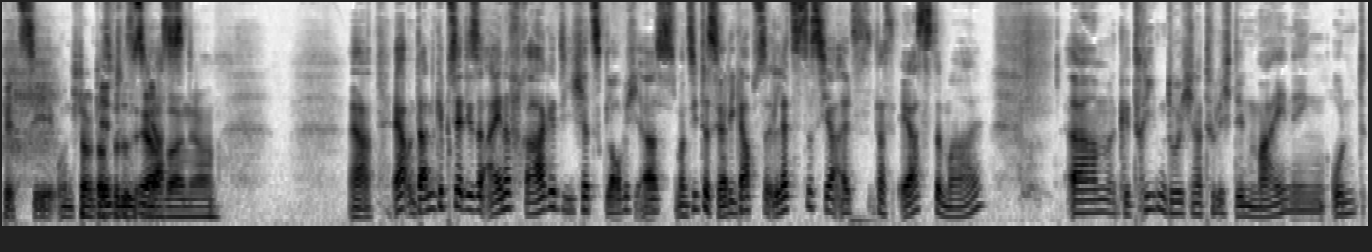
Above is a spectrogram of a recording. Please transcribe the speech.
PC und Ich glaube, das wird es eher sein, ja. Ja, ja, und dann gibt's ja diese eine Frage, die ich jetzt, glaube ich, erst, man sieht es ja, die gab's letztes Jahr als das erste Mal, ähm, getrieben durch natürlich den Mining- und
